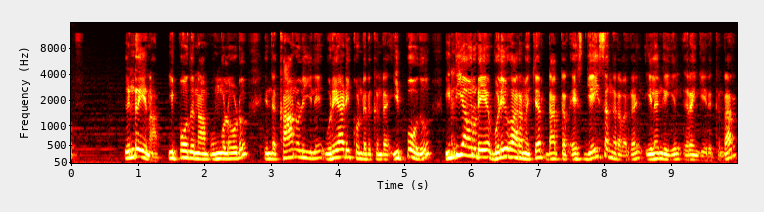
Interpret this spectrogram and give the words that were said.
இன்றைய நாள். இப்போது நாம் உங்களோடு இந்த காணொலியிலே உரையாடி கொண்டிருக்கின்ற இப்போது இந்தியாவுடைய வெளிவிவகார அமைச்சர் டாக்டர் எஸ். ஜெய்சங்கர் அவர்கள் இலங்கையில் இறங்கி இருக்கின்றார்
